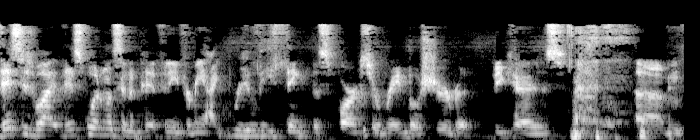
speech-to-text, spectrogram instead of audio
This is why this one was an epiphany for me. I really think the Sparks are rainbow sherbet because um,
